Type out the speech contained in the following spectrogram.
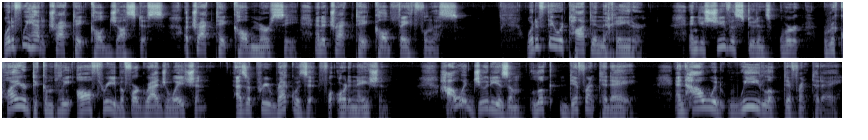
What if we had a tractate called Justice, a tractate called Mercy, and a tractate called Faithfulness? What if they were taught in the Cheder, and yeshiva students were required to complete all three before graduation as a prerequisite for ordination? How would Judaism look different today? And how would we look different today?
